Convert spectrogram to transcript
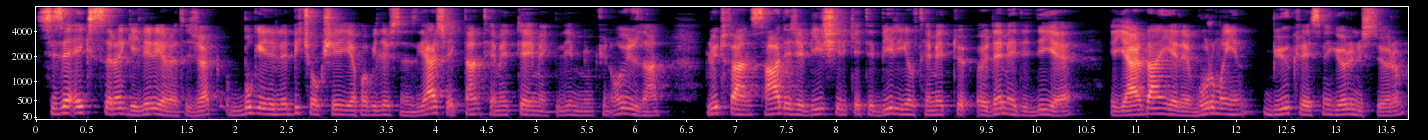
Size ekstra gelir yaratacak. Bu gelirle birçok şeyi yapabilirsiniz. Gerçekten temettü emekliliği mümkün. O yüzden lütfen sadece bir şirketi bir yıl temettü ödemedi diye yerden yere vurmayın. Büyük resmi görün istiyorum.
